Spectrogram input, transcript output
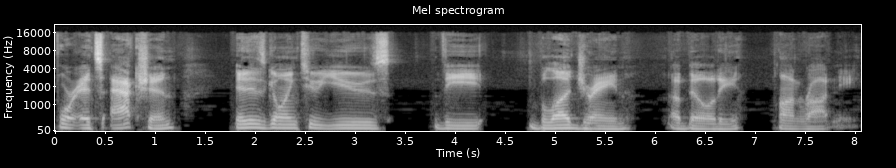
for its action, it is going to use the blood drain ability on Rodney.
